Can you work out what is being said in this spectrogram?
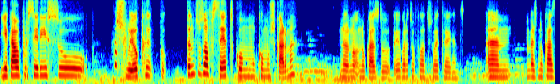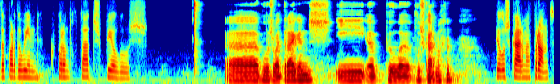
e, acaba por ser isso. Acho eu que, que tanto os offset como, como os karma, no, no, no caso do. Eu agora estou a falar dos Dragons. Ahm, mas no caso da For the Win, que foram derrotados pelos. Ah, pelos White Dragons e ah, pela, pelos Karma. pelos Karma, pronto.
